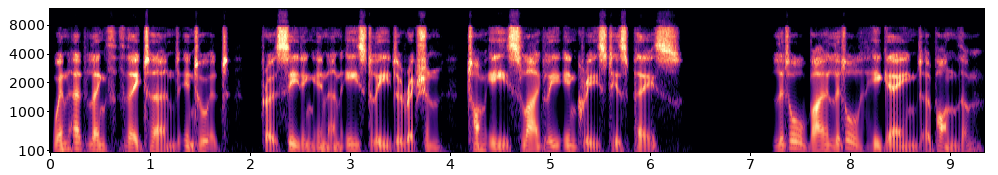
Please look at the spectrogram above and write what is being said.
When at length they turned into it, proceeding in an easterly direction, Tom E slightly increased his pace. Little by little he gained upon them.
